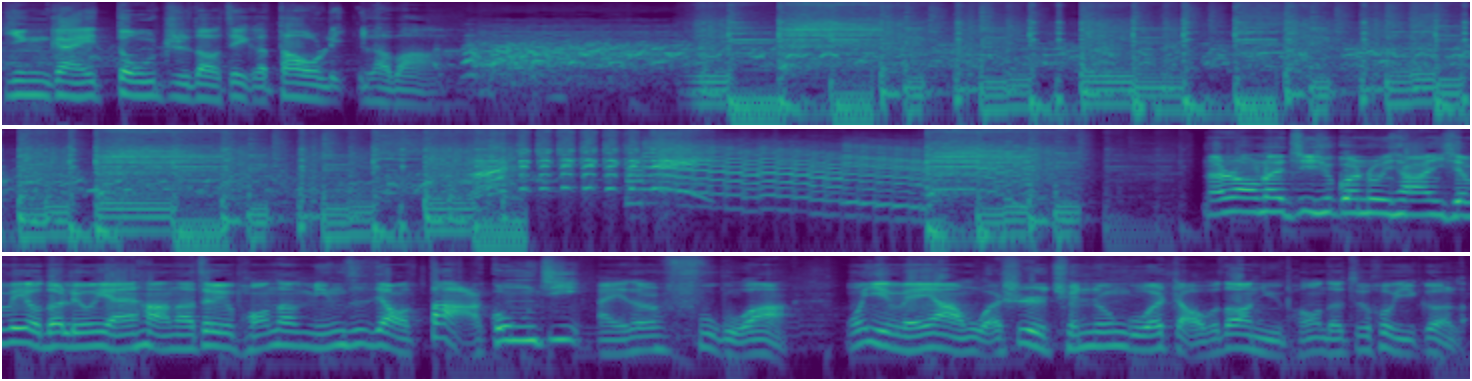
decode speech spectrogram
应该都知道这个道理了吧？我们来继续关注一下一些微友的留言哈。那这位朋友的名字叫大公鸡，哎，他说复古啊，我以为啊我是全中国找不到女朋友的最后一个了。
